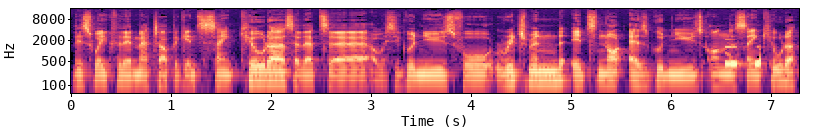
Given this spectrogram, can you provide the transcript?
this week for their matchup against St Kilda. So that's obviously good news for Richmond. It's not as good news on the St Kilda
